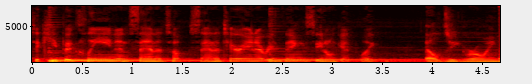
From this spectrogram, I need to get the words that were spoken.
to keep it clean and sanit- sanitary and everything so you don't get like algae growing.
